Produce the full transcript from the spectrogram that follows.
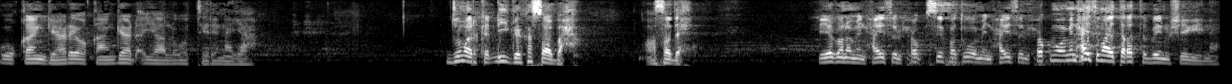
wuu qaangaadhay oo qaangaadh ayaa lagu tirinayaa. Dumarka dhiigga ka soo baxa waa saddex. Iyaguna min xayu sifatu wa min xayu alxukmu wa min xayu maa yataratab baynu sheegaynaa.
